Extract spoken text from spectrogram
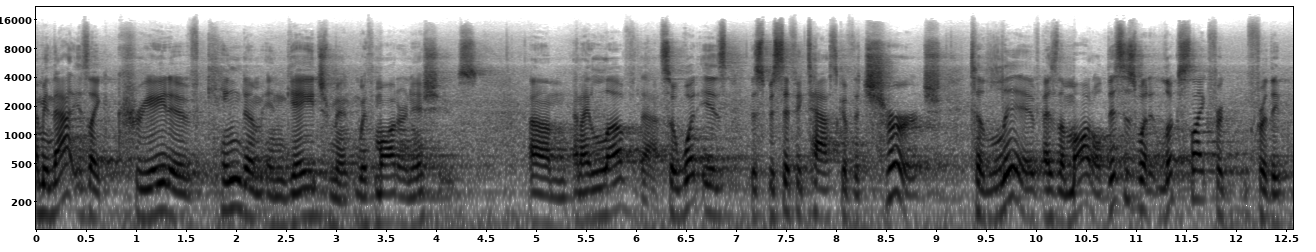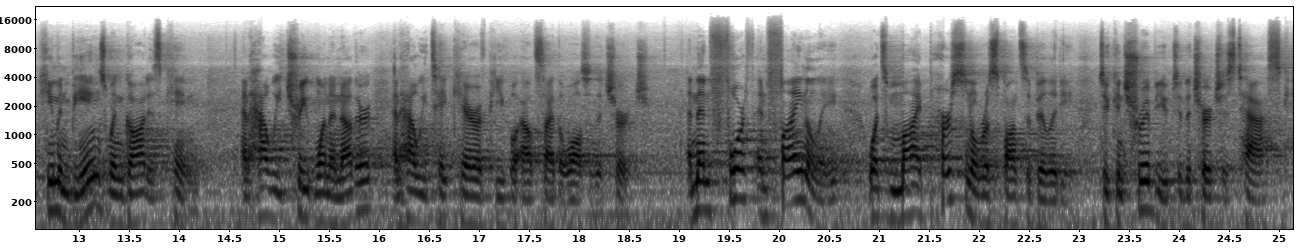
I mean, that is like creative kingdom engagement with modern issues. Um, and I love that. So, what is the specific task of the church to live as the model? This is what it looks like for, for the human beings when God is king, and how we treat one another, and how we take care of people outside the walls of the church. And then, fourth and finally, what's my personal responsibility to contribute to the church's task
